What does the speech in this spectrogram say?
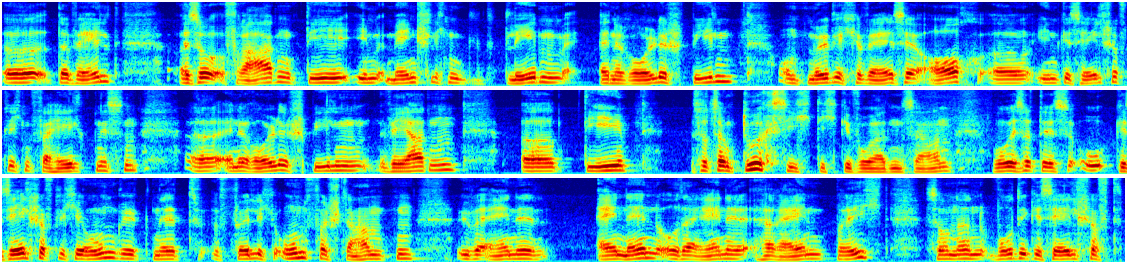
äh, der Welt, also Fragen, die im menschlichen Leben eine Rolle spielen und möglicherweise auch äh, in gesellschaftlichen Verhältnissen äh, eine Rolle spielen werden, äh, die sozusagen durchsichtig geworden sind, wo also das gesellschaftliche Unglück nicht völlig unverstanden über eine, einen oder eine hereinbricht, sondern wo die Gesellschaft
